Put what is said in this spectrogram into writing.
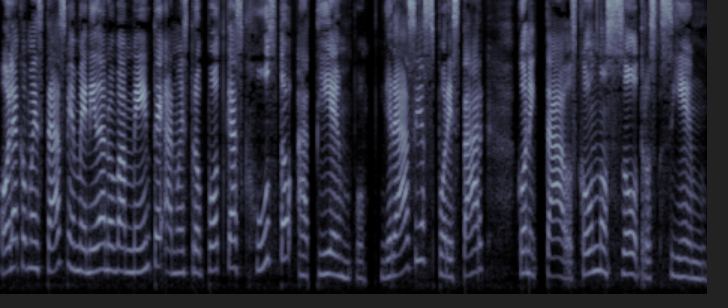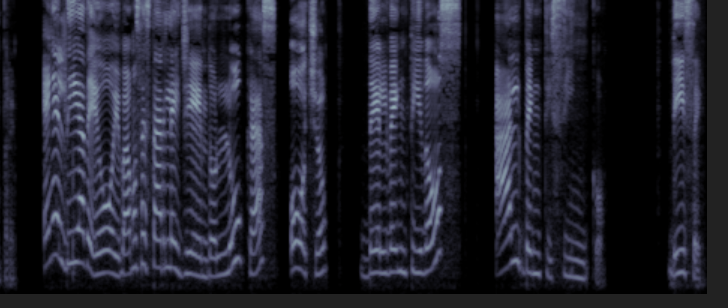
Hola, ¿cómo estás? Bienvenida nuevamente a nuestro podcast Justo a Tiempo. Gracias por estar conectados con nosotros siempre. En el día de hoy vamos a estar leyendo Lucas 8 del 22 al 25. Dice,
